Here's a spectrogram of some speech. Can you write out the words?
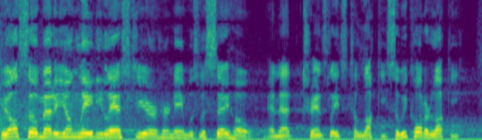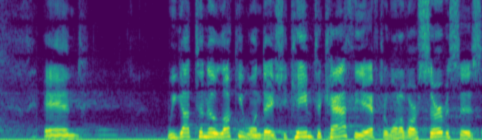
We also met a young lady last year. Her name was Lisejo, and that translates to lucky. So we called her Lucky. And we got to know Lucky one day. She came to Kathy after one of our services,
